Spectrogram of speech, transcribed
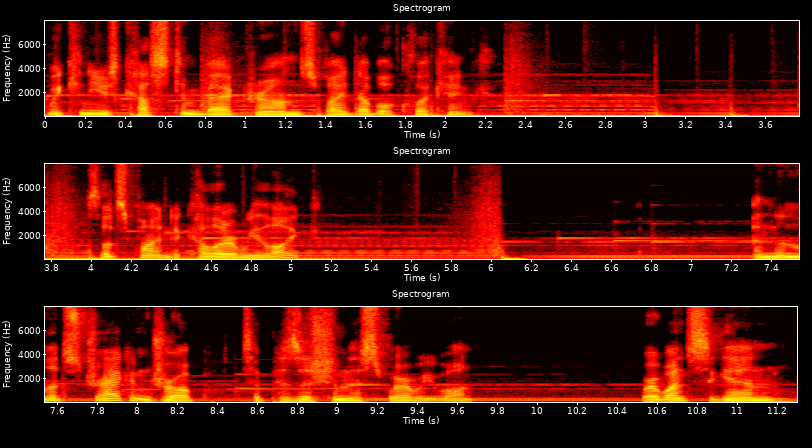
we can use custom backgrounds by double clicking. So let's find a color we like, and then let's drag and drop to position this where we want. Where once again,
